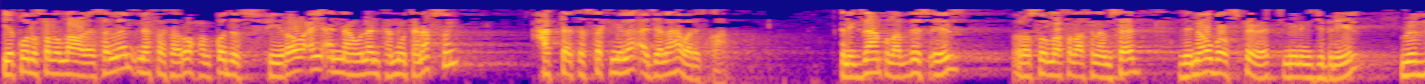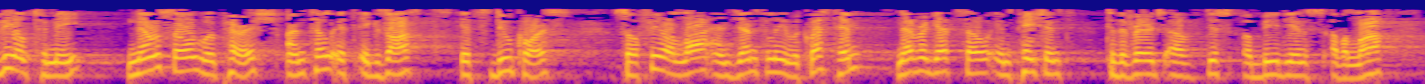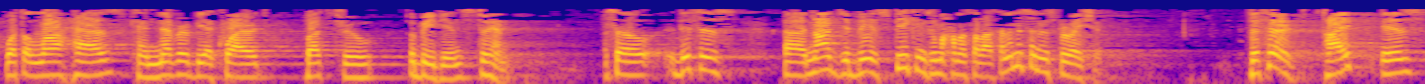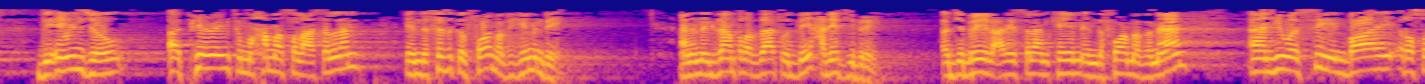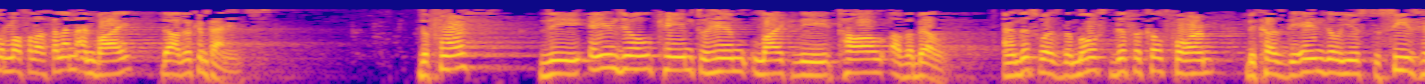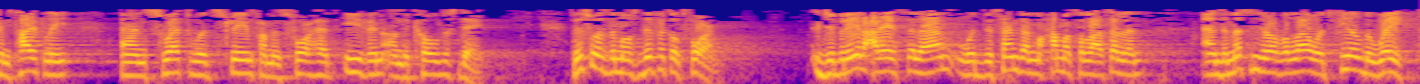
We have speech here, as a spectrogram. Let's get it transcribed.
يقول صلى الله عليه وسلم نفث روح القدس في روعي أنه لن تموت نفس حتى تستكمل أجلها ورزقها. An example of this is Rasulullah صلى الله عليه وسلم said, The noble spirit, meaning Jibreel, revealed to me, no soul will perish until it exhausts its due course. So fear Allah and gently request Him. Never get so impatient to the verge of disobedience of Allah what Allah has can never be acquired but through obedience to Him. So this is uh, not Jibreel speaking to Muhammad wasallam; it's an inspiration. The third type is the angel appearing to Muhammad wasallam in the physical form of a human being. And an example of that would be Hadith Jibreel. Uh, Jibreel salam came in the form of a man and he was seen by Rasulullah wasallam and by the other companions. The fourth, the angel came to him like the toll of a bell. And this was the most difficult form because the angel used to seize him tightly and sweat would stream from his forehead even on the coldest day. This was the most difficult form. Jibreel alayhi would descend on Muhammad sallallahu alaihi wasallam and the messenger of Allah would feel the weight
